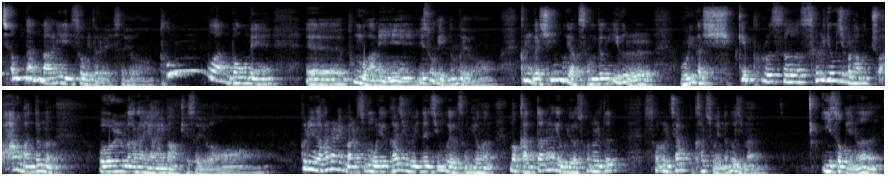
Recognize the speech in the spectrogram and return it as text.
엄청난 말이 속에 들어있어요. 풍부한 복음의 에, 풍부함이 이 속에 있는 거예요. 그러니까 신구약 성경 이거를 우리가 쉽게 풀어서 설교집을 한번 쫙 만들면 얼마나 양이 많겠어요. 그러니까 하나님 말씀 우리가 가지고 있는 신구약 성경은 뭐 간단하게 우리가 손을 드, 손을 잡고 갈 수 있는 거지만 이 속에는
